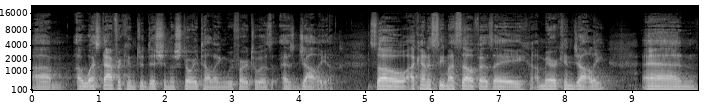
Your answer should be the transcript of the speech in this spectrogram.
um, a West African tradition of storytelling referred to as, as Jaliya. So I kind of see myself as a American Jali. And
